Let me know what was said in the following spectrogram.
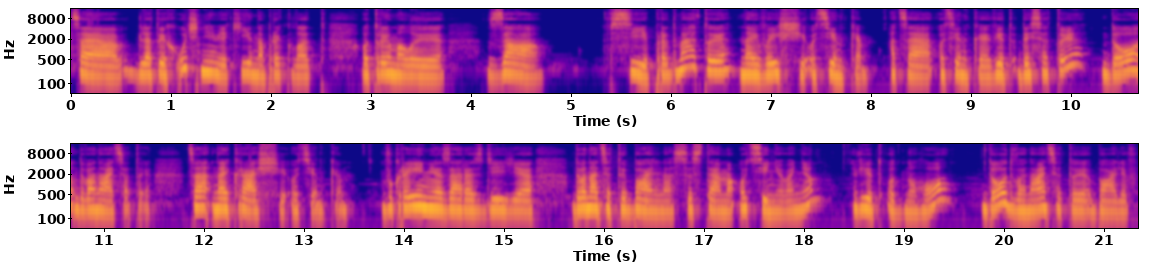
Це для тих учнів, які, наприклад, отримали за всі предмети найвищі оцінки, а це оцінки від 10 до 12. Це найкращі оцінки. В Україні зараз діє 12-бальна система оцінювання від 1 до 12 балів.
